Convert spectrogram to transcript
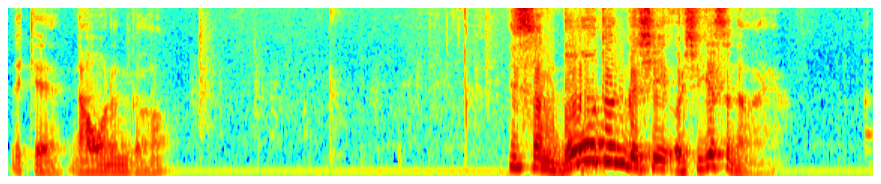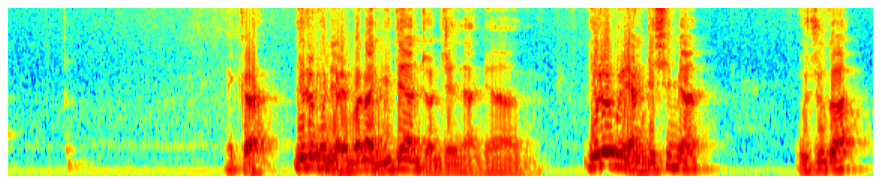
이렇게 나오는 거. 이 세상 모든 것이 의식에서 나와요. 그러니까 여러분이 얼마나 위대한 존재냐면 여러분이 안 계시면 우주가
